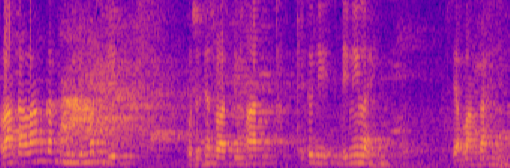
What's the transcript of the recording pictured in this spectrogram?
langkah-langkah menuju masjid khususnya salat Jumat itu dinilai setiap langkahnya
